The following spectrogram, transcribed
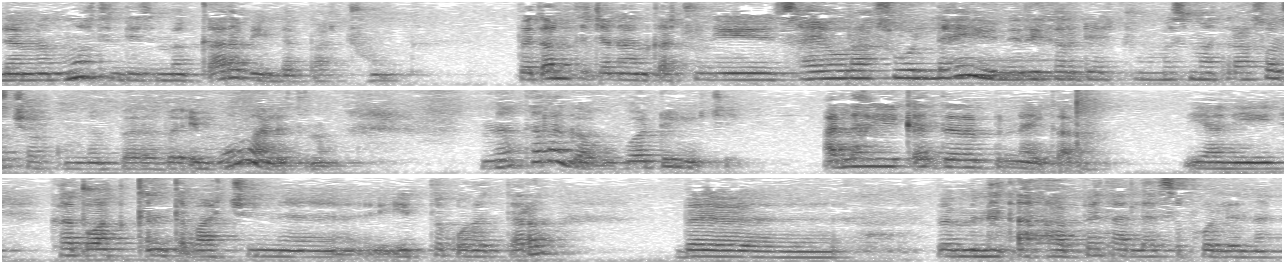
ለመሞት እንደዚህ መቃረብ የለባችሁም። በጣም ተጨናንቃችሁ እኔ ሳየው ራሱ ወላሂ ሪከርዳችሁን መስማት ራሱ አልቻልኩም ነበረ በኢሞ ማለት ነው። እና ተረጋጉ ጓደኞቼ፣ አላህ እየቀደረብን አይቀርም። ያኔ ከጠዋት ቅንጥባችን የተቆረጠረው በምንጠፋበት አላህ ጽፎልናል።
